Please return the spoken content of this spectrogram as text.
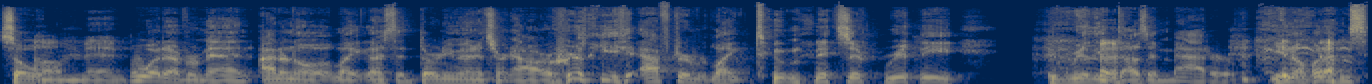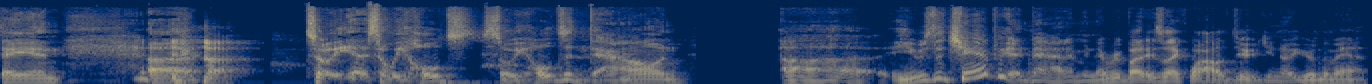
So Oh man. whatever, man. I don't know. Like I said, 30 minutes or an hour. Really, after like two minutes, it really it really doesn't matter. You know what I'm saying? Uh, yeah. so yeah, so he holds so he holds it down. Uh he was the champion, man. I mean, everybody's like, wow, dude, you know, you're the man.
